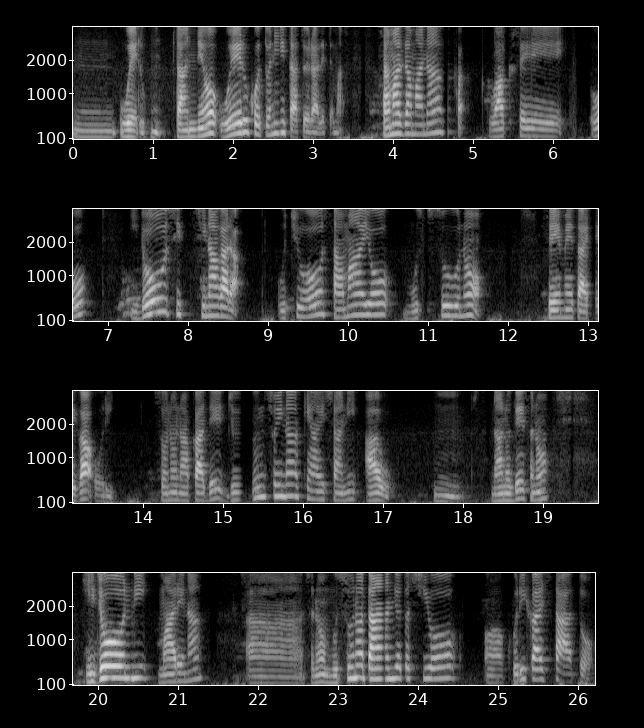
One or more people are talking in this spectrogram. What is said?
うん、植える、うん。種を植えることに例えられています。さまざまな惑星を移動しながら宇宙をさまよう無数の生命体がおり、その中で純粋な敬愛者に会う。うん、なので、その非常に稀なあその無数の誕生と死を繰り返した後、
